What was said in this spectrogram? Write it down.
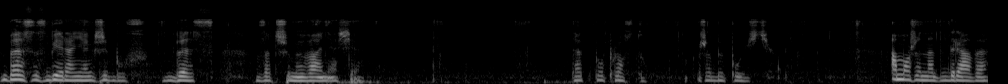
Bez zbierania grzybów, bez zatrzymywania się. Tak po prostu, żeby pójść. A może nad drawę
